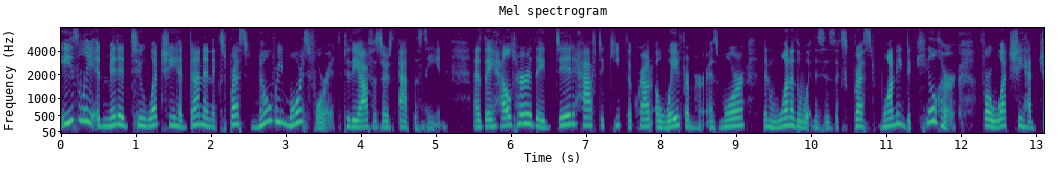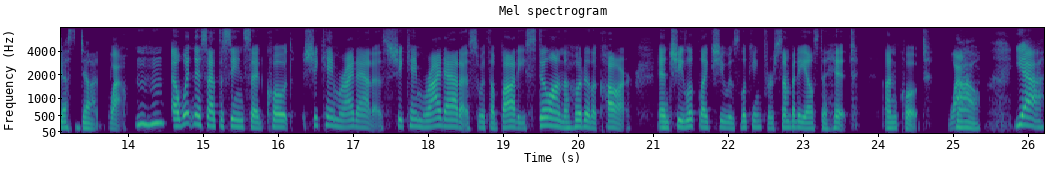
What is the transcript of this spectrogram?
easily admitted to what she had done and expressed no remorse for it to the officers at the scene. As they held her, they did have to keep the crowd away from her, as more than one of the witnesses expressed wanting to kill her for what she had just done. wow. Mm-hmm. A witness at the scene said, quote, She came right at us. She came right at us with a body still on the hood of the car, and she looked like she was looking for somebody else to hit. Unquote. Wow. Yeah.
